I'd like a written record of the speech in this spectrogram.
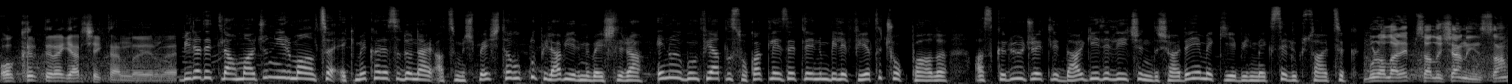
O 40 lira gerçekten doyurmuyor. Bir adet lahmacun 26, ekmek arası döner 65, tavuklu pilav 25 lira. En uygun fiyatlı sokak lezzetlerinin bile fiyatı çok pahalı. Asgari ücretli dar gelirli için dışarıda yemek yiyebilmekse lüks artık. Buralar hep çalışan insan.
